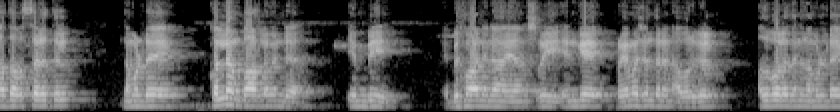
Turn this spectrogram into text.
തദവസരത്തിൽ നമ്മുടെ കൊല്ലം പാർലമെന്റ് എം പി ബഹുമാനായ ശ്രീ എൻ കെ പ്രേമചന്ദ്രൻ അവർകൾ അതുപോലെ തന്നെ നമ്മളുടെ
